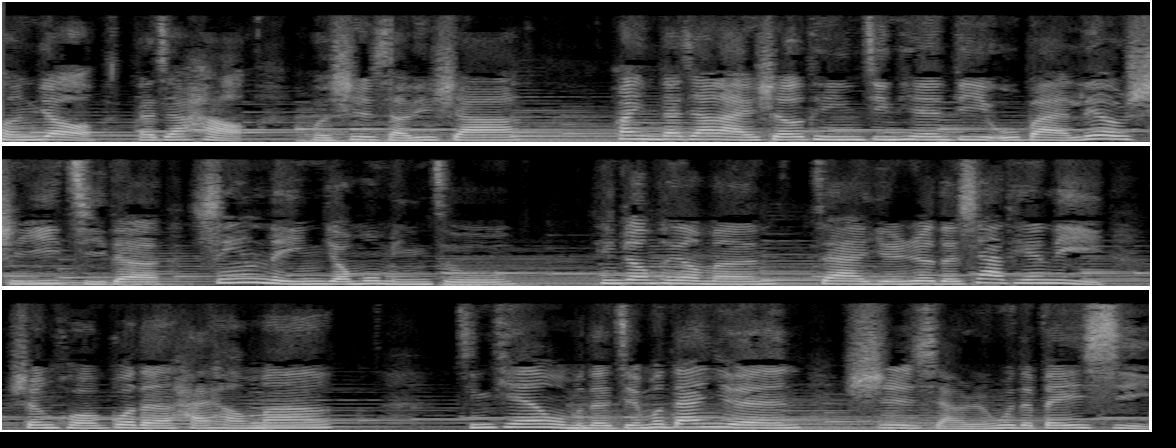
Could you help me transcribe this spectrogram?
朋友，大家好，我是小丽莎，欢迎大家来收听今天第五百六十一集的《心灵游牧民族》。听众朋友们，在炎热的夏天里，生活过得还好吗？今天我们的节目单元是小人物的悲喜，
